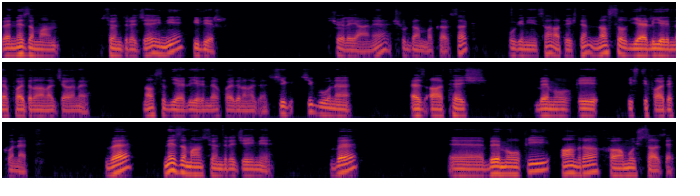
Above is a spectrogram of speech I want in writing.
ve ne zaman söndüreceğini bilir. Şöyle yani şuradan bakarsak bugün insan ateşten nasıl yerli yerinde faydalanacağını, nasıl yerli yerinde faydalanacağını, çi- çigune ez ateş ve mevki istifade konet ve ne zaman söndüreceğini ve e, be mevki anra hamuş sazet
